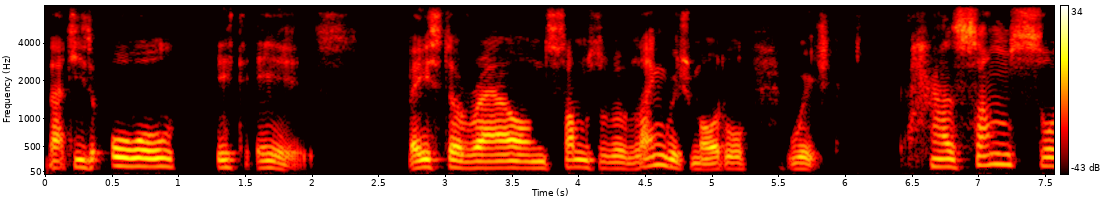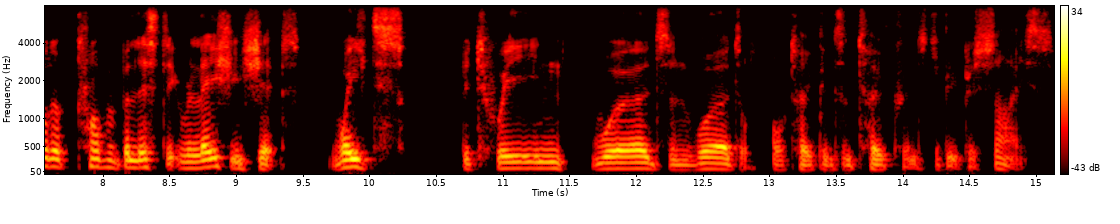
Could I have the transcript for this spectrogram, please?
That is all it is based around some sort of language model which has some sort of probabilistic relationships, weights between words and words or, or tokens and tokens to be precise.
